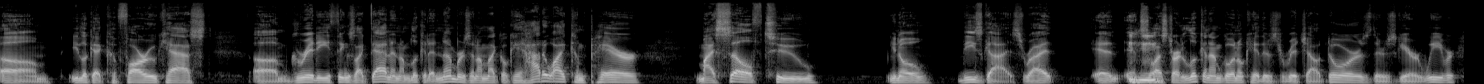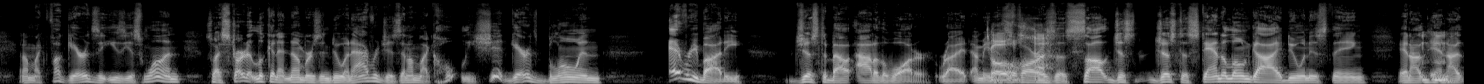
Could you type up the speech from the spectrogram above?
um, you look at Kifaru cast, um, gritty, things like that. And I'm looking at numbers and I'm like, okay, how do I compare myself to, you know, these guys, right? And and mm-hmm. so I started looking. I'm going, okay, there's the Rich Outdoors, there's Garrett Weaver, and I'm like, fuck, Garrett's the easiest one. So I started looking at numbers and doing averages, and I'm like, holy shit, Garrett's blowing everybody just about out of the water, right? I mean, oh. as far as a solid, just just a standalone guy doing his thing, and I mm-hmm. and I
